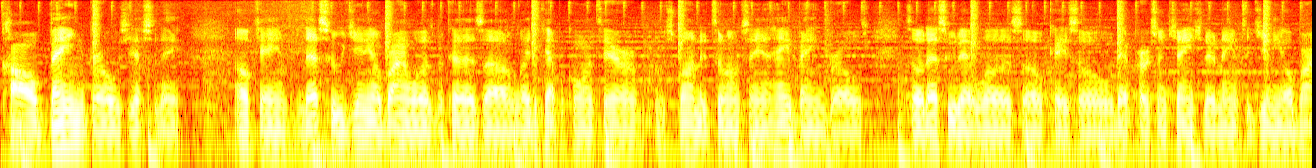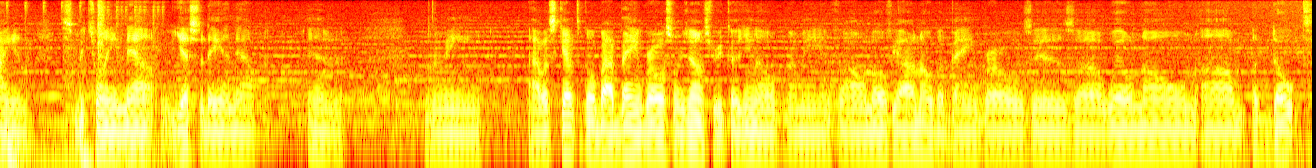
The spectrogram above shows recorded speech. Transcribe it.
called Bang Bros yesterday. Okay, that's who Jenny O'Brien was because uh, Lady Capricorn Terra responded to him saying, "Hey, Bang Bros." So that's who that was. Okay, so that person changed their name to Jenny O'Brien between now, yesterday, and now. And I mean, I was skeptical about Bang Bros from Jump Street because, you know, I mean, I don't know if y'all know, but Bang Bros is a well known um, adult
